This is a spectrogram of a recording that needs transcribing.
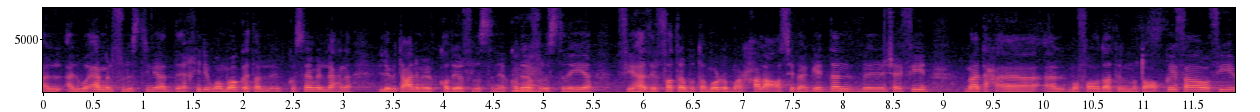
الوئام الفلسطيني الداخلي ومواجهة الانقسام اللي إحنا اللي بتعاني منه القضية الفلسطينية، القضية الفلسطينية في هذه الفترة بتمر بمرحلة عصيبة جدا. شايفين ما تح... المفاوضات المتوقفة وفي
